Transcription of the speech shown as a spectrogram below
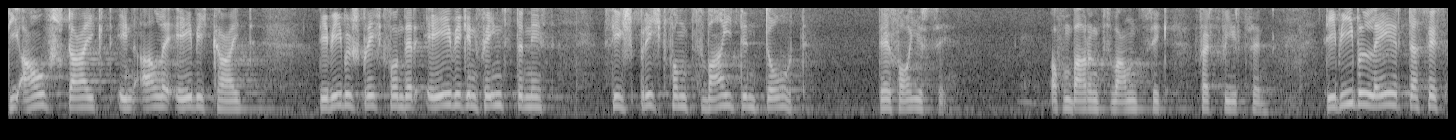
die aufsteigt in alle Ewigkeit. Die Bibel spricht von der ewigen Finsternis, sie spricht vom zweiten Tod, der Feuersee. Offenbarung 20, Vers 14. Die Bibel lehrt, dass es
